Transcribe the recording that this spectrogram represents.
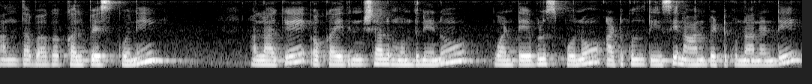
అంతా బాగా కలిపేసుకొని అలాగే ఒక ఐదు నిమిషాల ముందు నేను వన్ టేబుల్ స్పూను అటుకులు తీసి నానబెట్టుకున్నానండి.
